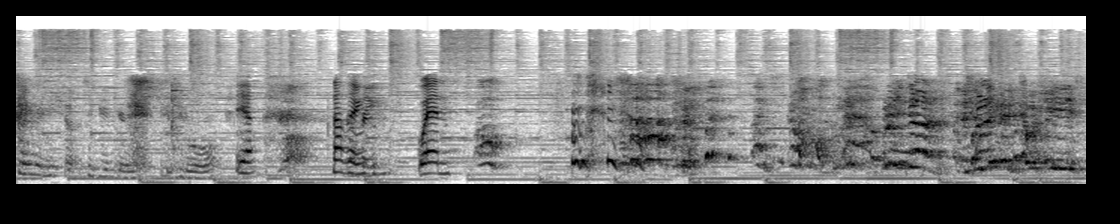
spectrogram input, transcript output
so many shots you can do. Yeah. Nothing. Nothing. When? Oh. What are you doing? It's not even cooking, you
